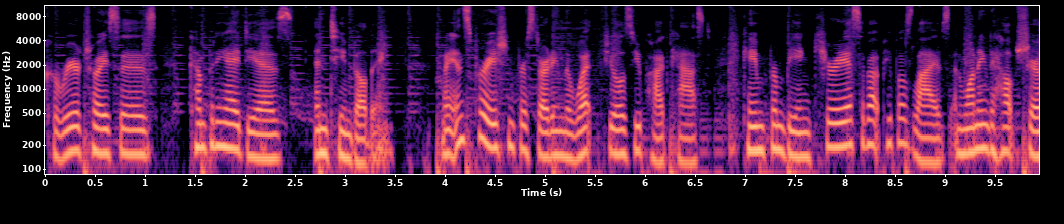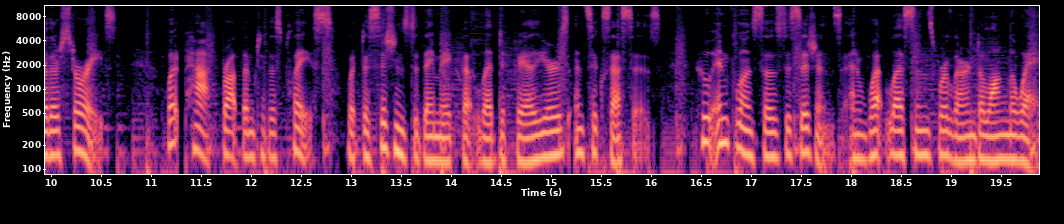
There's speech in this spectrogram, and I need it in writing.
career choices, company ideas, and team building. My inspiration for starting the What Fuels You podcast came from being curious about people's lives and wanting to help share their stories. What path brought them to this place? What decisions did they make that led to failures and successes? Who influenced those decisions and what lessons were learned along the way?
